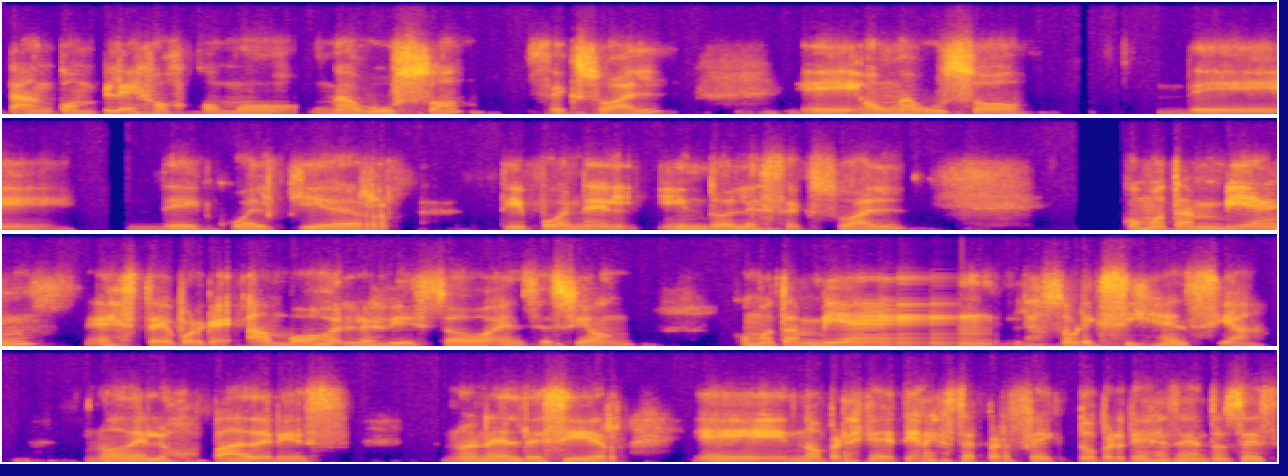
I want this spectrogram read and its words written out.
tan complejos como un abuso sexual o un abuso de, de cualquier tipo en el índole sexual como también, este, porque ambos lo he visto en sesión, como también la sobreexigencia ¿no? de los padres, ¿no? en el decir, eh, no, pero es que tienes que ser perfecto, pero tienes que ser, entonces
